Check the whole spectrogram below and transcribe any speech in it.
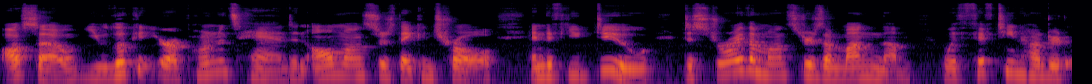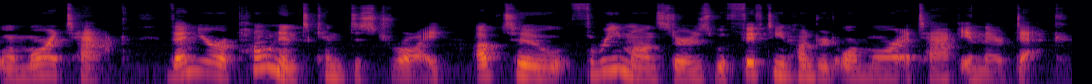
Also, you look at your opponent's hand and all monsters they control, and if you do, destroy the monsters among them with 1500 or more attack. Then your opponent can destroy up to three monsters with 1500 or more attack in their deck.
